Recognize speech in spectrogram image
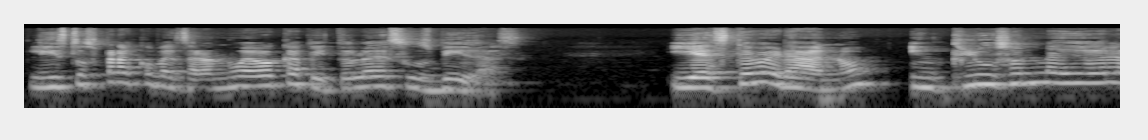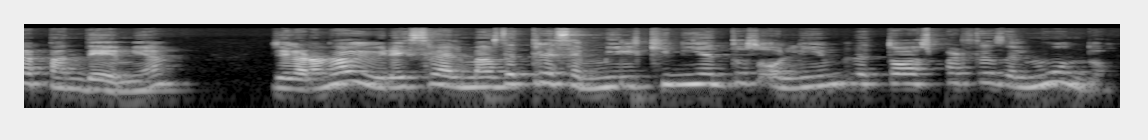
listos para comenzar un nuevo capítulo de sus vidas. Y este verano, incluso en medio de la pandemia, llegaron a vivir a Israel más de 13.500 Olim de todas partes del mundo.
